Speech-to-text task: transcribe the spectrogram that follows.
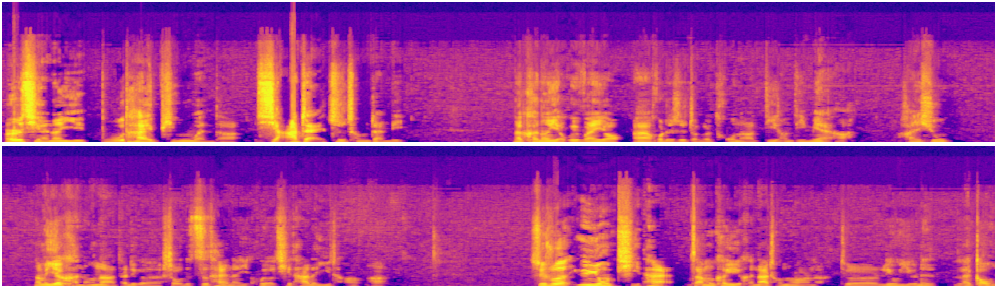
而且呢以不太平稳的狭窄支撑站立，那可能也会弯腰啊，或者是整个头呢低上地面啊，含胸，那么也可能呢他这个手的姿态呢也会有其他的异常啊。所以说运用体态，咱们可以很大程度上呢，就是利用一个人来告诉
